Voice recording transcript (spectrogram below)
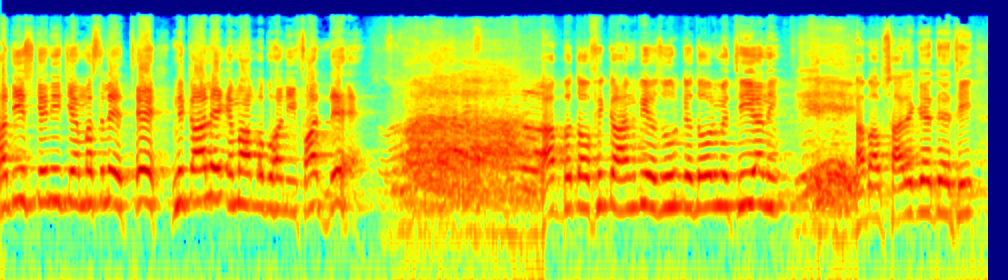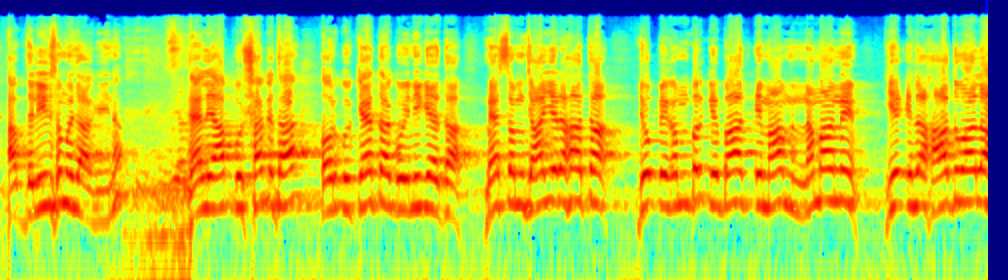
हदीस के नीचे मसले थे निकाले इमाम अबू हनीफा ने है। अब बताओ फिका हनवी हजूर के दौर में थी या नहीं? अब आप सारे कहते थी। अब दलील समझ आ गई ना? पहले आपको शक था और कोई कहता कोई नहीं कहता। मैं समझा ये रहा था जो पैगंबर के बाद इमाम न माने ये इलाहाद वाला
